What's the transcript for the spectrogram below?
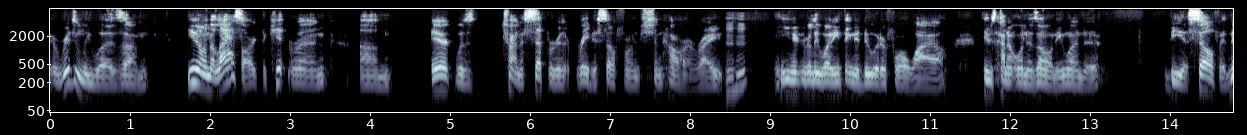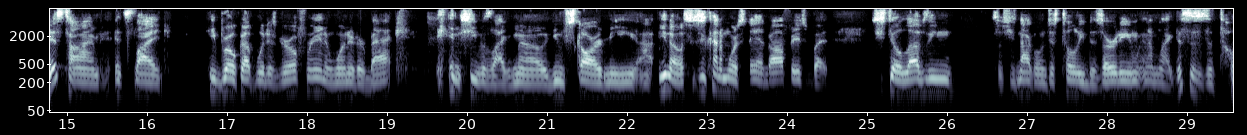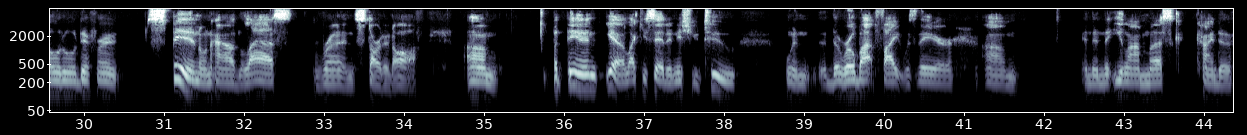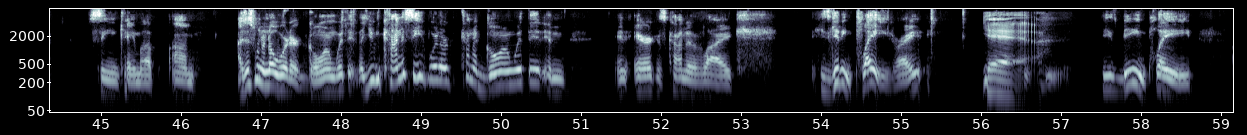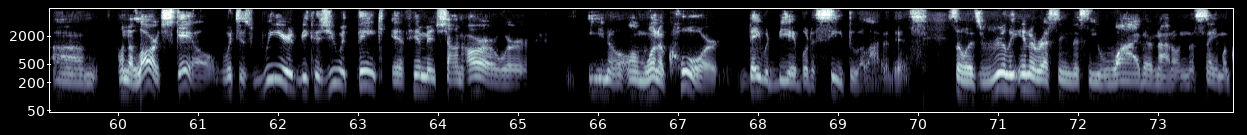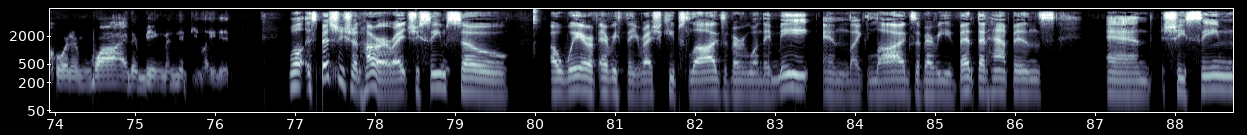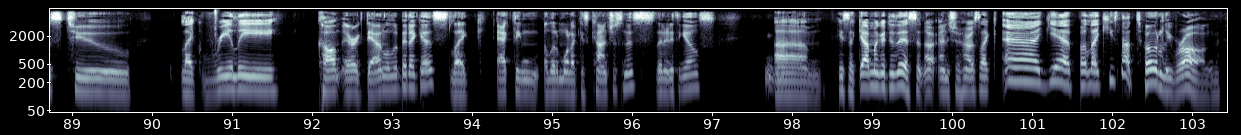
originally was, um, you know, in the last arc, the Kindt run, um, Eric was trying to separate himself from Shanhara, right? Mm-hmm. He didn't really want anything to do with her for a while. He was kind of on his own. He wanted to be himself. And this time, it's like he broke up with his girlfriend and wanted her back. And she was like, "No, you've scarred me." You know, so she's kind of more standoffish, but she still loves him, so she's not going to just totally desert him. And I'm like, this is a total different spin on how the last run started off. Um, but then, yeah, like you said in issue two, when the robot fight was there, um, and then the Elon Musk kind of scene came up. Um, I just want to know where they're going with it. Like, you can kind of see where they're kind of going with it, and and Eric is kind of like he's getting played, right? Yeah, he's being played um, on a large scale, which is weird because you would think if him and Shanhara were, you know, on one accord, they would be able to see through a lot of this. So it's really interesting to see why they're not on the same accord and why they're being manipulated. Well, especially Shanhara, right? She seems so aware of everything, right? She keeps logs of everyone they meet and like logs of every event that happens. And she seems to like really calm Eric down a little bit, I guess, like acting a little more like his consciousness than anything else. Mm-hmm. Um, he's like, yeah, I'm gonna do this, and uh, and Shanhara's like, uh, yeah, but like he's not totally wrong.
